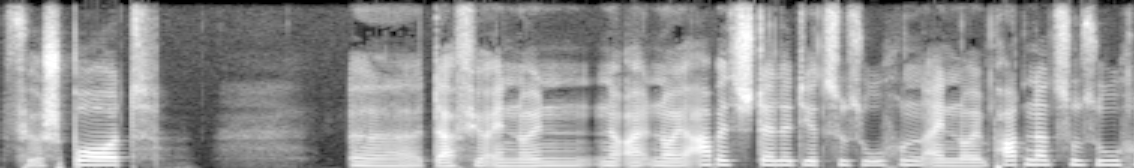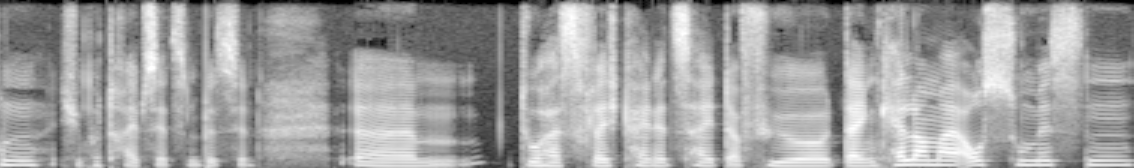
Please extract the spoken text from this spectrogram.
Für Sport, äh, dafür neuen, eine neue Arbeitsstelle dir zu suchen, einen neuen Partner zu suchen. Ich übertreibe es jetzt ein bisschen. Ähm, du hast vielleicht keine Zeit dafür, deinen Keller mal auszumisten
